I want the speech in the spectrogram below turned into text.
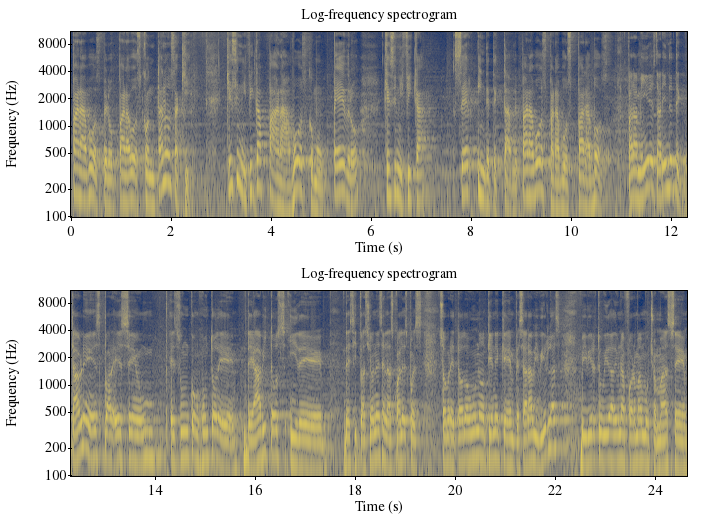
para vos, pero para vos, contanos aquí. ¿Qué significa para vos como Pedro? ¿Qué significa ser indetectable? Para vos, para vos, para vos. Para mí estar indetectable es, es, eh, un, es un conjunto de, de hábitos y de, de, situaciones en las cuales pues sobre todo uno tiene que empezar a vivirlas, vivir tu vida de una forma mucho más, eh,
